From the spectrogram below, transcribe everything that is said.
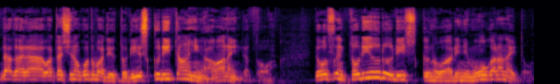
だから私の言葉で言うとリスクリターン比が合わないんだと。要するに取り得るリスクの割に儲からないと。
